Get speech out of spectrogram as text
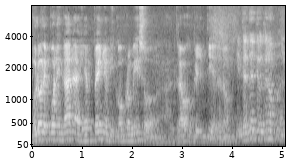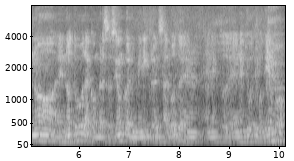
o no le ponen ganas y empeño ni compromiso al trabajo que ellos tienen, ¿no? Intendente, usted no, no, eh, no tuvo la conversación con el ministro de Salud en, en esto- en este último tiempo,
